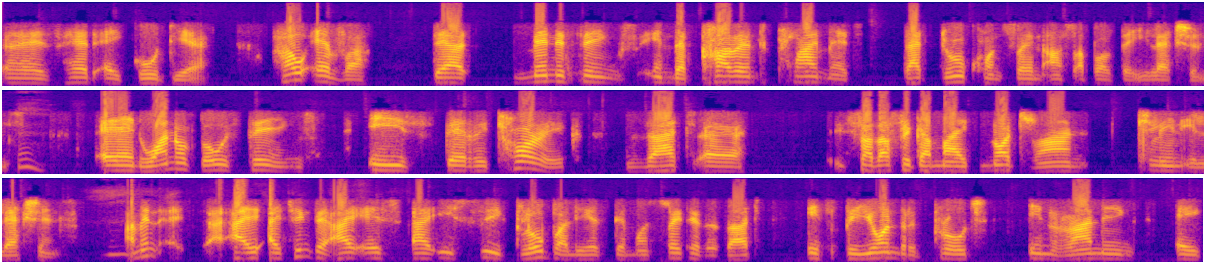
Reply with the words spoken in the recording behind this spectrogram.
has had a good year. However, there are many things in the current climate that do concern us about the elections. Mm. And one of those things is the rhetoric that uh, South Africa might not run clean elections. Mm. I mean, I, I think the IEC globally has demonstrated that it's beyond reproach in running a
